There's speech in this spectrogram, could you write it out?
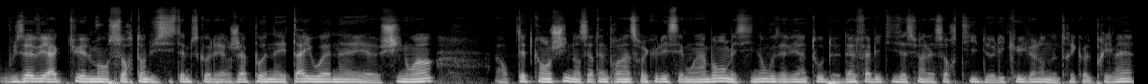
vous avez actuellement, sortant du système scolaire japonais, taïwanais, euh, chinois, alors peut-être qu'en Chine, dans certaines provinces reculées, c'est moins bon, mais sinon, vous avez un taux d'alphabétisation à la sortie de l'équivalent de notre école primaire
